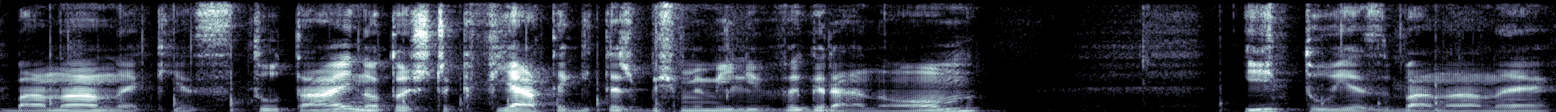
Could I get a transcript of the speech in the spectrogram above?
Bananek jest tutaj. No to jeszcze kwiatek i też byśmy mieli wygraną. I tu jest bananek.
